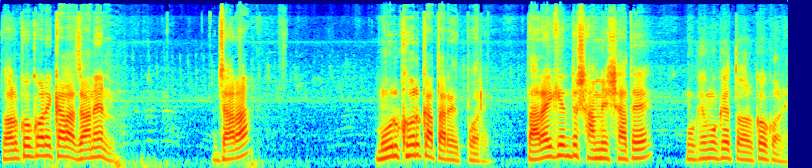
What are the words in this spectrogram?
তর্ক করে কারা জানেন? যারা মূর্খর কাতারে পড়ে তারাই কিন্তু স্বামীর সাথে মুখে মুখে তর্ক করে।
